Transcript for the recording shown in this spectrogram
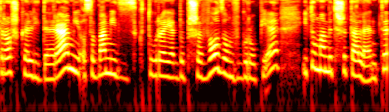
troszkę liderami, osobami, które jakby przewodzą w grupie. I tu mamy trzy talenty.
